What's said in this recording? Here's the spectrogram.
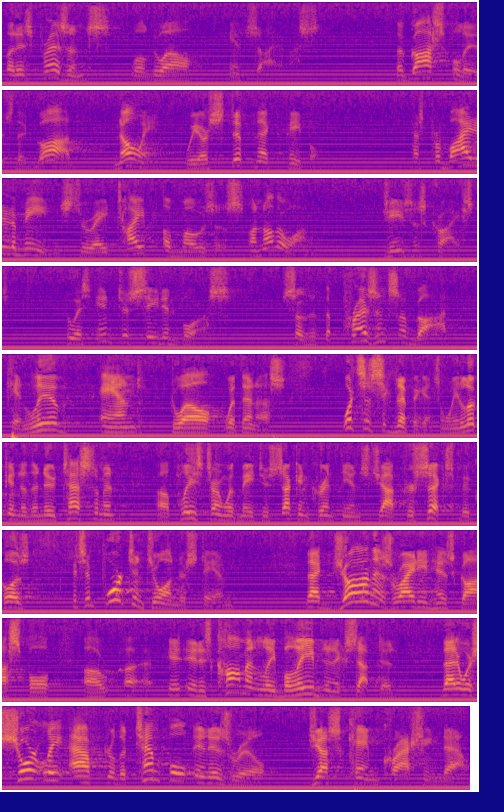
but his presence will dwell inside of us. The gospel is that God, knowing we are stiff necked people, has provided a means through a type of Moses, another one, Jesus Christ, who has interceded for us so that the presence of God can live and dwell within us. What's the significance? When we look into the New Testament, uh, please turn with me to 2 Corinthians chapter 6 because it's important to understand that John is writing his gospel. Uh, uh, it, it is commonly believed and accepted that it was shortly after the temple in Israel just came crashing down.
